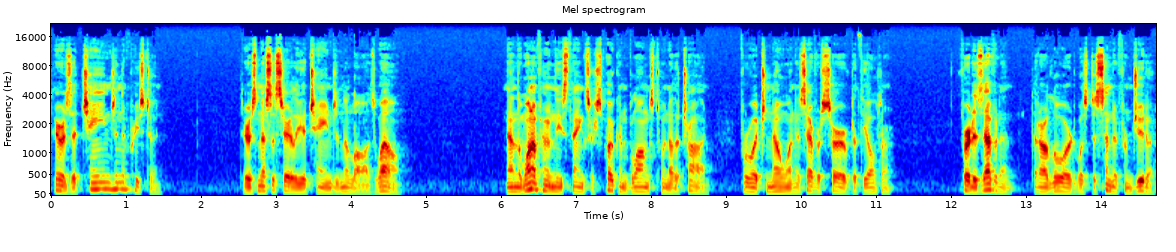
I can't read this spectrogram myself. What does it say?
there is a change in the priesthood, there is necessarily a change in the law as well. Now, the one of whom these things are spoken belongs to another tribe, for which no one has ever served at the altar. For it is evident that our Lord was descended from Judah,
